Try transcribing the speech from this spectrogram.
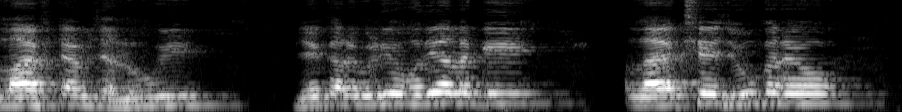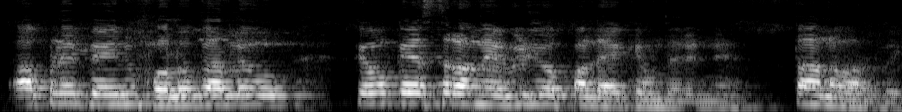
ਲਾਈਫ ਟਾਈਮ ਚੱਲੂਗੀ। ਜੇਕਰ ਵੀਡੀਓ ਵਧੀਆ ਲੱਗੀ ਲਾਈਕ ਸ਼ੇਅਰ ਜ਼ਰੂਰ ਕਰਿਓ। ਆਪਣੇ ਪੇਜ ਨੂੰ ਫੋਲੋ ਕਰ ਲਿਓ। ਕਿਉਂਕਿ ਇਸ ਤਰ੍ਹਾਂ ਦੀਆਂ ਵੀਡੀਓ ਆਪਾਂ ਲੈ ਕੇ ਆਉਂਦੇ ਰਹਿੰਦੇ ਹਾਂ। ਧੰਨਵਾਦ ਬਾਈ।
